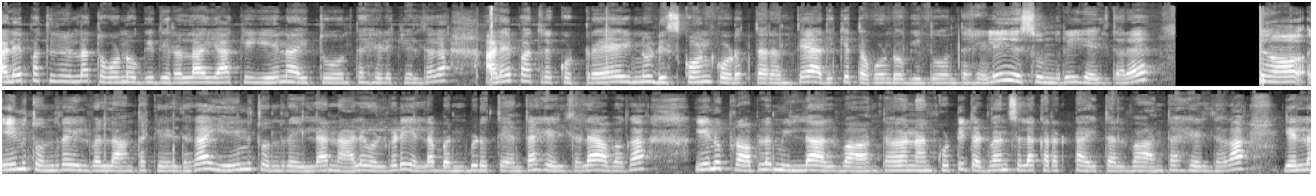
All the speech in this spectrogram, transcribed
ಹಳೆ ಪಾತ್ರೆನೆಲ್ಲ ತೊಗೊಂಡೋಗಿದ್ದೀರಲ್ಲ, ಯಾಕೆ ಏನಾಯಿತು ಅಂತ ಹೇಳಿ ಕೇಳಿದಾಗ, ಹಳೆ ಪಾತ್ರೆ ಕೊಟ್ಟರೆ ಇನ್ನೂ ಡಿಸ್ಕೌಂಟ್ ಕೊಡುತ್ತಾರಂತೆ, ಅದಕ್ಕೆ ತೊಗೊಂಡೋಗಿದ್ದು ಅಂತ ಹೇಳಿ ಸುಂದ್ರಿ ಹೇಳ್ತಾರೆ. ಏನು ತೊಂದರೆ ಇಲ್ವಲ್ಲ ಅಂತ ಕೇಳಿದಾಗ, ಏನು ತೊಂದರೆ ಇಲ್ಲ, ನಾಳೆ ಒಳಗಡೆ ಎಲ್ಲ ಬಂದ್ಬಿಡುತ್ತೆ ಅಂತ ಹೇಳ್ತಾಳೆ. ಆವಾಗ ಏನು ಪ್ರಾಬ್ಲಮ್ ಇಲ್ಲ ಅಲ್ವಾ ಅಂತ, ನಾನು ಕೊಟ್ಟಿದ್ದ ಅಡ್ವಾನ್ಸ್ ಎಲ್ಲ ಕರೆಕ್ಟ್ ಆಯ್ತಲ್ವಾ ಅಂತ ಹೇಳಿದಾಗ, ಎಲ್ಲ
